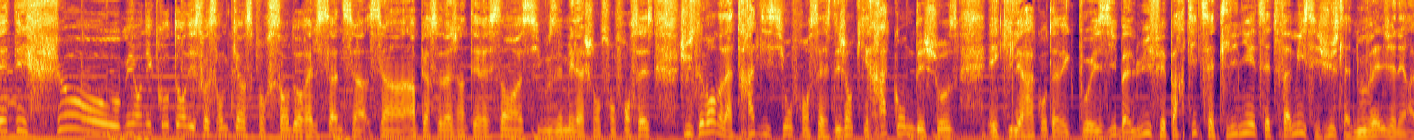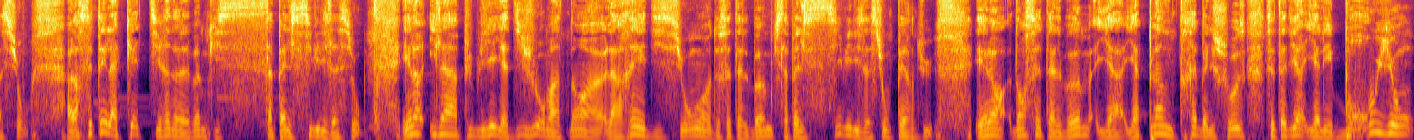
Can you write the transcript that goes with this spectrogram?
C'était chaud, mais on est content des 75% d'Orelsan. C'est un, un- un personnage intéressant hein, si vous aimez la chanson française. Justement, dans la tradition française, des gens qui racontent des choses et qui les racontent avec poésie, bah, lui fait partie de cette lignée, de cette famille. C'est juste la nouvelle génération. Alors, c'était la quête tirée d'un album qui s'appelle Civilisation. Et alors, il a publié il y a dix jours maintenant euh, la réédition de cet album qui s'appelle Civilisation perdue. Et alors, dans cet album, il y a, y a plein de très belles choses. C'est-à-dire, il y a les brouillons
